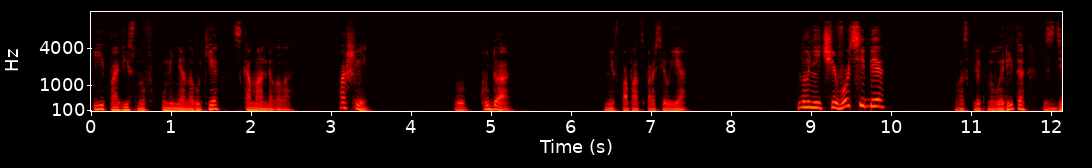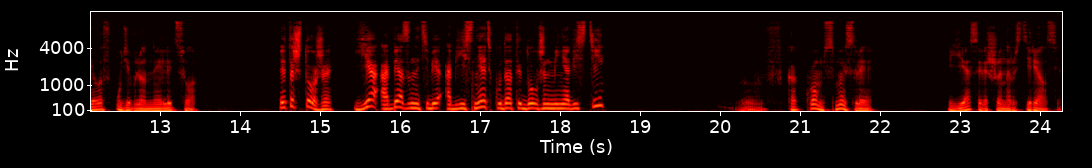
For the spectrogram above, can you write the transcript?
и, повиснув у меня на руке, скомандовала. «Пошли». «Э, «Куда?» — не в попад спросил я. «Ну ничего себе!» — воскликнула Рита, сделав удивленное лицо. «Это что же, я обязана тебе объяснять, куда ты должен меня вести? В каком смысле? Я совершенно растерялся.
